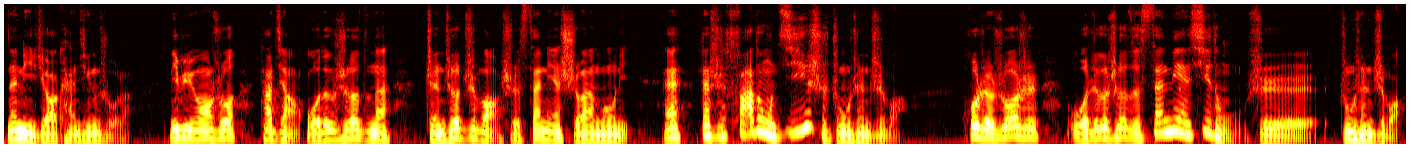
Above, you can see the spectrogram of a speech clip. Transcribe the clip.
那你就要看清楚了。你比方说他讲我这个车子呢，整车质保是三年十万公里，哎，但是发动机是终身质保，或者说是我这个车子三电系统是终身质保。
